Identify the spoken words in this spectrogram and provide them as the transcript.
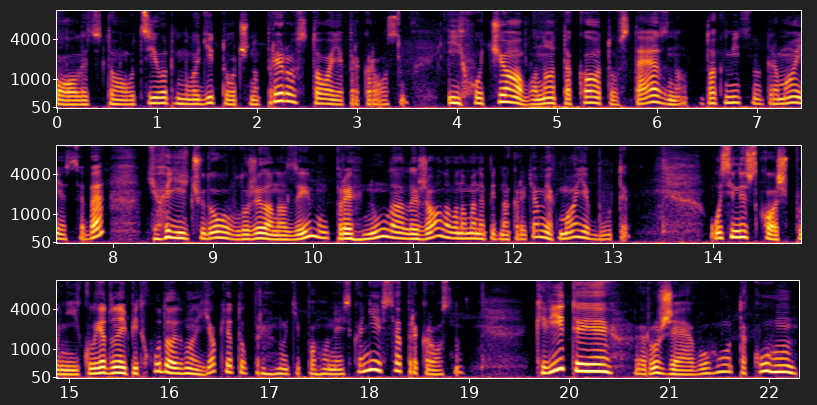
палець. Та, оці от молоді точно приростає прекрасно. І хоча вона така товстезна, так міцно тримає себе, я її чудово вложила на зиму, пригнула, лежала вона в мене під накриттям, як має бути. Ось і не скажеш по ній. Коли я до неї підходила, я думала, як я то пригну, ті пагониська. Ні, все прекрасно. Квіти рожевого, такого.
